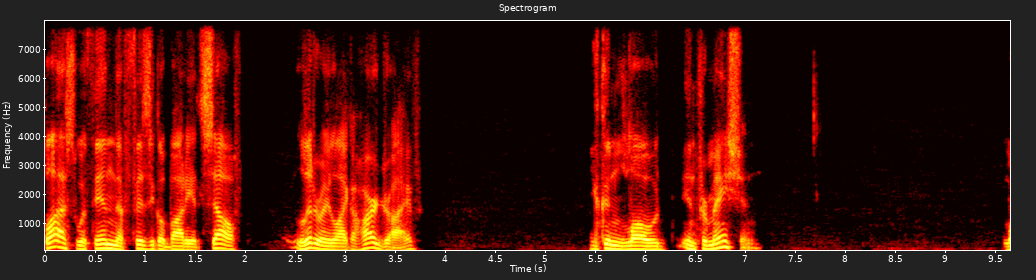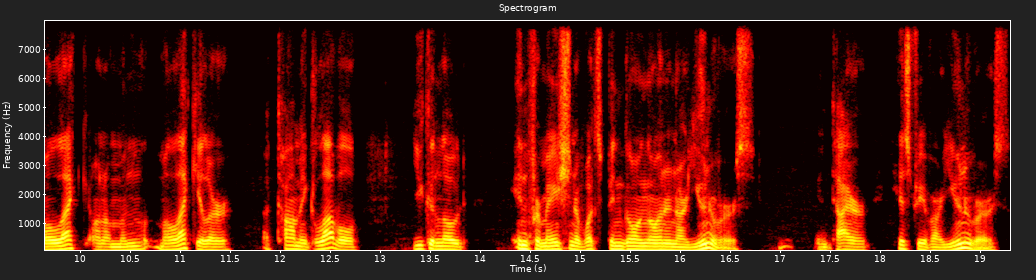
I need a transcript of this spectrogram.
Plus, within the physical body itself, literally like a hard drive, you can load information. Molec- on a molecular atomic level you can load information of what's been going on in our universe entire history of our universe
